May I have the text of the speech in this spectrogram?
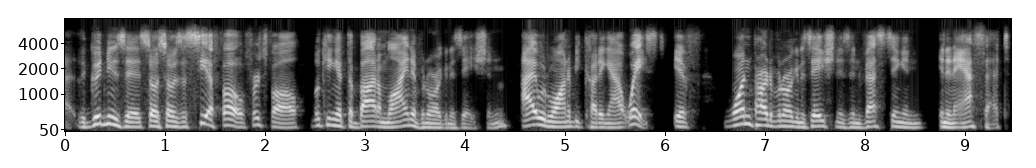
Uh, the good news is, so so as a CFO, first of all, looking at the bottom line of an organization, I would want to be cutting out waste. If one part of an organization is investing in, in an asset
